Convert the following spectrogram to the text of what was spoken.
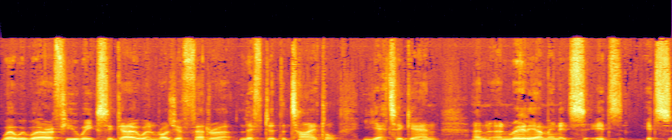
where we were a few weeks ago when Roger Federer lifted the title yet again, and and really, I mean, it's it's it's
